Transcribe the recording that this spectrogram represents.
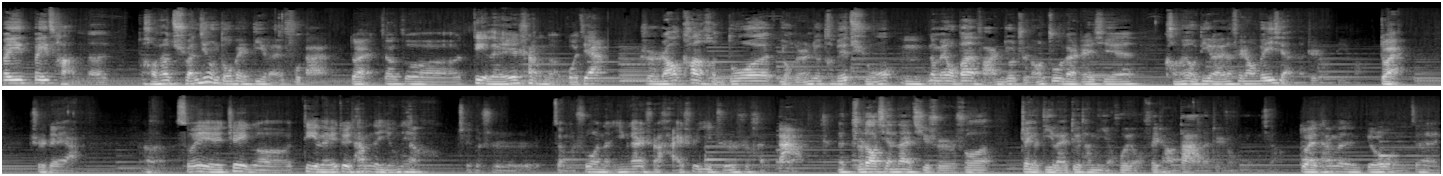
悲悲惨的，好像全境都被地雷覆盖了。对，叫做地雷上的国家。是，然后看很多有的人就特别穷，嗯，那没有办法，你就只能住在这些可能有地雷的非常危险的这种地方。对，是这样。嗯，所以这个地雷对他们的影响，这个是怎么说呢？应该是还是一直是很大的。那直到现在，其实说这个地雷对他们也会有非常大的这种影响。对他们，比如我们在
